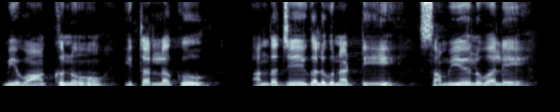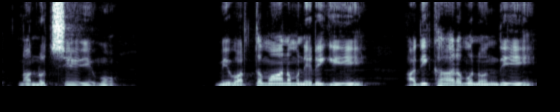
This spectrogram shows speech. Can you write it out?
మీ వాక్కును ఇతరులకు అందజేయగలుగునట్టి సమయలు వలె నన్ను చేయుము. మీ వర్తమానము నెరిగి అధికారము నొంది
